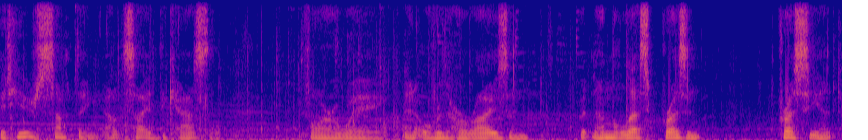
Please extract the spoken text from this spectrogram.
It hears something outside the castle, far away and over the horizon, but nonetheless present, prescient,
